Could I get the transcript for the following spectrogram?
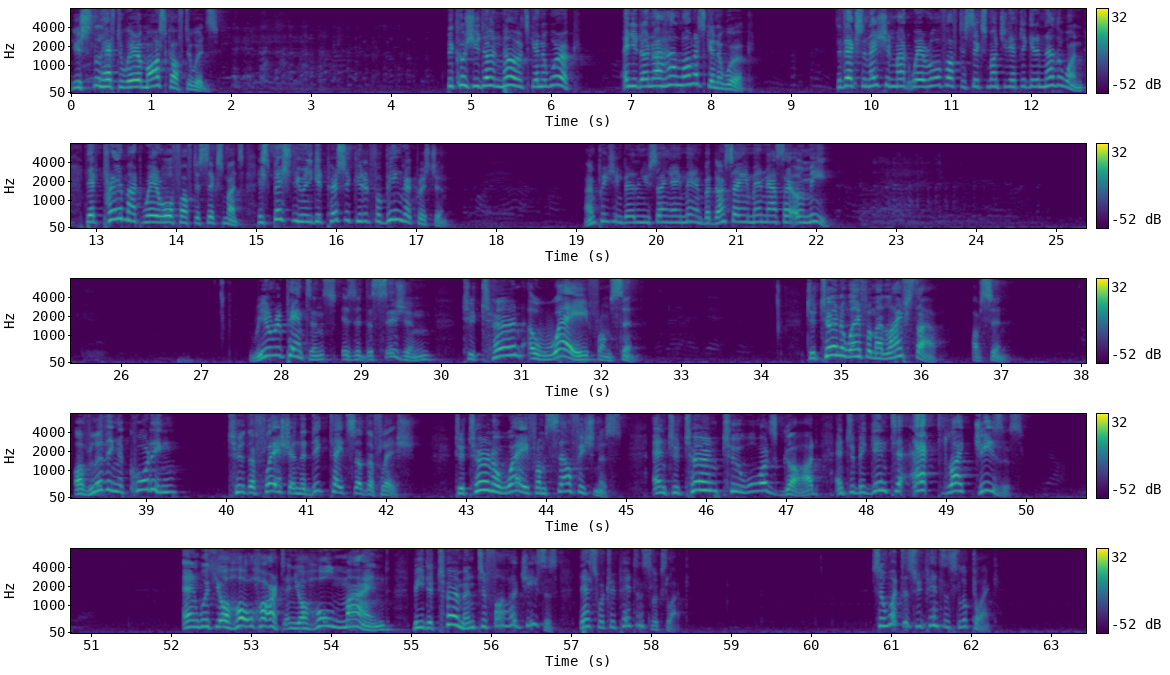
You still have to wear a mask afterwards. Because you don't know it's going to work. And you don't know how long it's going to work. The vaccination might wear off after six months, you'd have to get another one. That prayer might wear off after six months, especially when you get persecuted for being a Christian. I'm preaching better than you saying amen, but don't say amen now, say oh me. Real repentance is a decision to turn away from sin, to turn away from a lifestyle of sin, of living according to the flesh and the dictates of the flesh, to turn away from selfishness and to turn towards God and to begin to act like Jesus. And with your whole heart and your whole mind, be determined to follow Jesus. That's what repentance looks like. So, what does repentance look like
